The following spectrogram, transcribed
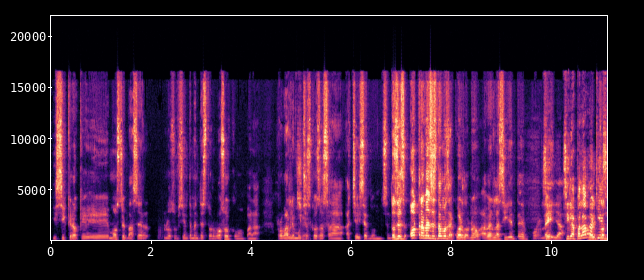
Y sí creo que Mustard va a ser lo suficientemente estorboso como para robarle muchas cosas a, Chase Edmonds. Entonces, otra vez estamos de acuerdo, ¿no? A ver, la siguiente por ley ya. Si la palabra aquí es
